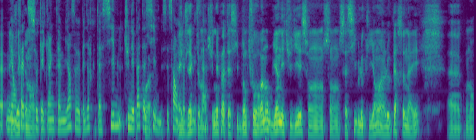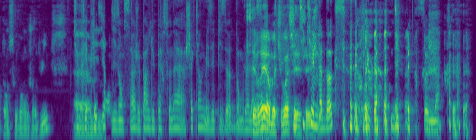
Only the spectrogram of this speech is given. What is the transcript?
euh, mais Exactement. en fait, ce quelqu'un que tu aimes bien, ça veut pas dire que ta cible, tu n'es pas ta Ouais. cible, c'est ça en Exactement, fait. tu n'es pas ta cible. Donc il faut vraiment bien étudier son, son sa cible client, hein, le personae euh, qu'on entend souvent aujourd'hui. Tu me fais Euh, plaisir en disant ça, je parle du persona à chacun de mes épisodes, donc voilà. c'est vrai, ah bah tu vois, J'ai c'est tiqué c'est- ma box je parle du persona.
